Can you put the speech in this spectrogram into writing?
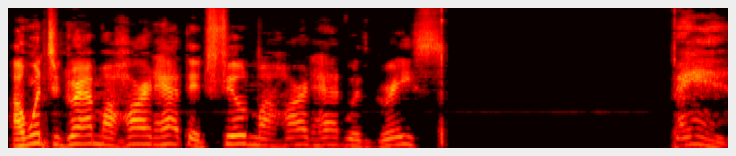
I went to grab my hard hat. They'd filled my hard hat with grease. Man.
